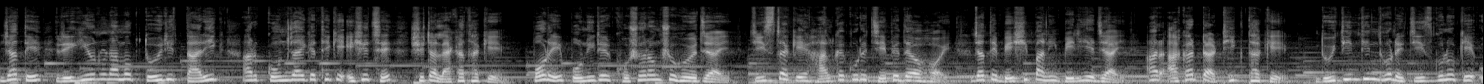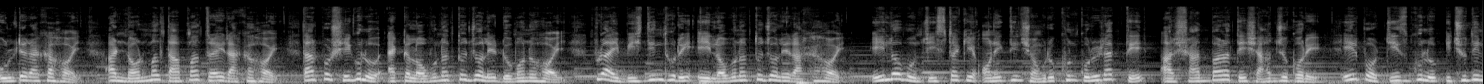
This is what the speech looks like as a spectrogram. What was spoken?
যাতে রেগিওনো নামক তৈরির তারিখ আর কোন জায়গা থেকে এসেছে সেটা লেখা থাকে। পরে পনিরের খোসার অংশ হয়ে যায়। চিজটাকে হালকা করে চেপে দেওয়া হয়, যাতে বেশি পানি বেরিয়ে যায় আর আকারটা ঠিক থাকে। দুই তিন দিন ধরে চিজগুলোকে উল্টে রাখা হয় আর নর্মাল তাপমাত্রায় রাখা হয়। তারপর সেগুলো একটা লবণাক্ত জলে ডোবানো হয়। প্রায় বিশ দিন ধরে এই লবণাক্ত জলে রাখা হয়। এই লবণ চিজটাকে অনেকদিন সংরক্ষণ করে রাখতে আর স্বাদ বাড়াতে সাহায্য করে। এরপর চিজগুলো কিছুদিন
